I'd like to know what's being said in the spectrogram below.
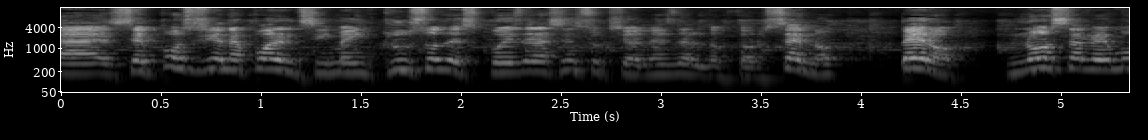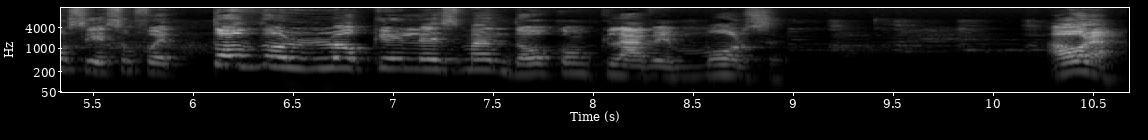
eh, se posiciona por encima incluso después de las instrucciones del doctor Seno, pero no sabemos si eso fue todo lo que les mandó con clave Morse. Ahora,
